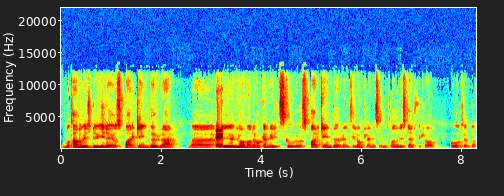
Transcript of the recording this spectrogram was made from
Motanovic, du gillar ju att sparka in dörrar. Om du lånade Håkan Milds skor och sparka in dörren till omklädningsrummet, vad hade du ställt för krav på truppen?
